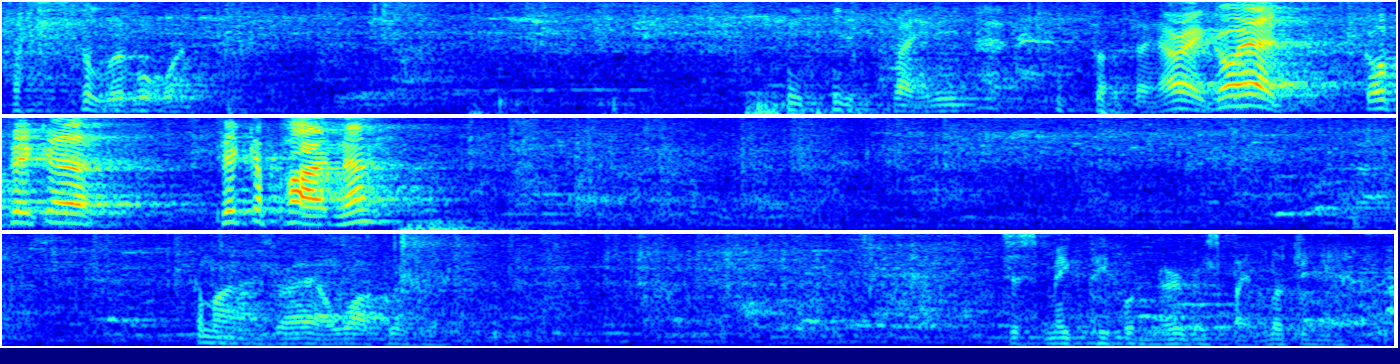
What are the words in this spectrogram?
That's just a little one. Tiny. so tiny. All right, go ahead. Go pick a pick a partner. Come on, Azrael, I'll walk with you. Just make people nervous by looking at them.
